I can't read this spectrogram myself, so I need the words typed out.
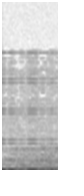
Mm-hmm.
